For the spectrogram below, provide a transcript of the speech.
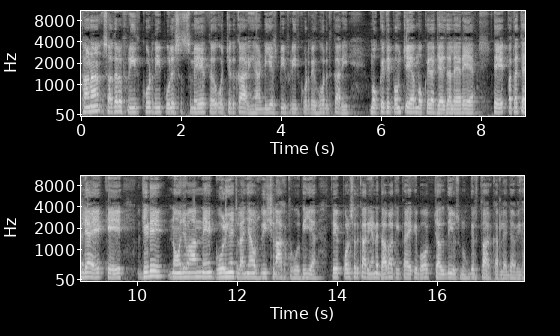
ਥਾਣਾ ਸਦਰ ਫਰੀਦਕੋਟ ਦੀ ਪੁਲਿਸ ਸਮੇਤ ਉੱਚ ਅਧਿਕਾਰੀਆਂ ਡੀਐਸਪੀ ਫਰੀਦਕੋਟ ਦੇ ਹੋਰ ਅਧਿਕਾਰੀ ਮੌਕੇ ਤੇ ਪਹੁੰਚੇ ਆ ਮੌਕੇ ਦਾ ਜਾਇਜ਼ਾ ਲੈ ਰਹੇ ਆ ਤੇ ਪਤਾ ਚੱਲਿਆ ਹੈ ਕਿ ਜਿਹੜੇ ਨੌਜਵਾਨ ਨੇ ਗੋਲੀਆਂ ਚਲਾਈਆਂ ਉਸ ਦੀ ਸ਼ਨਾਖਤ ਹੋ ਗਈ ਆ ਤੇ ਪੁਲਿਸ ਅਧਿਕਾਰੀਆਂ ਨੇ ਦਾਅਵਾ ਕੀਤਾ ਹੈ ਕਿ ਬਹੁਤ ਜਲਦੀ ਉਸ ਨੂੰ ਗ੍ਰਿਫਤਾਰ ਕਰ ਲਿਆ ਜਾਵੇਗਾ।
